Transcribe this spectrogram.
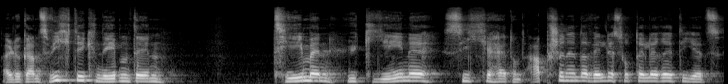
Also ganz wichtig, neben den Themen Hygiene, Sicherheit und Abstand in der Wellness-Hotellerie, die jetzt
